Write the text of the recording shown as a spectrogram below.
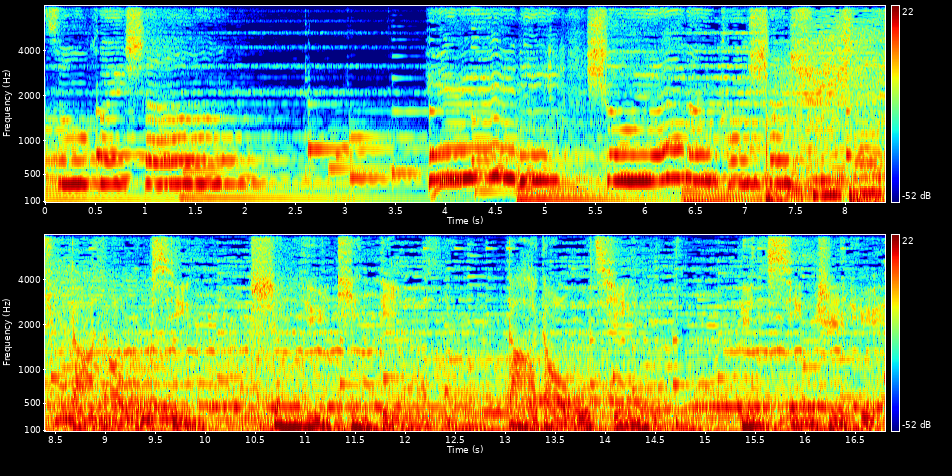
总会想？与你守约满空，山水交出。大道无形，生育天地；大道无情，运行日月；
